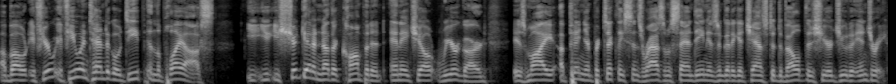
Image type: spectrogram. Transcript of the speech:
about if you're if you intend to go deep in the playoffs you, you should get another competent NHL rear guard, is my opinion, particularly since Rasmus Sandin isn't going to get a chance to develop this year due to injury.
